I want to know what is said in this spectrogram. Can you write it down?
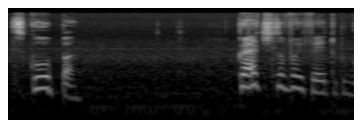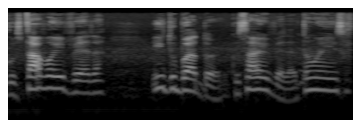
Desculpa. Crédito foi feito por Gustavo Oliveira e dublador Gustavo Oliveira. Então é isso.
